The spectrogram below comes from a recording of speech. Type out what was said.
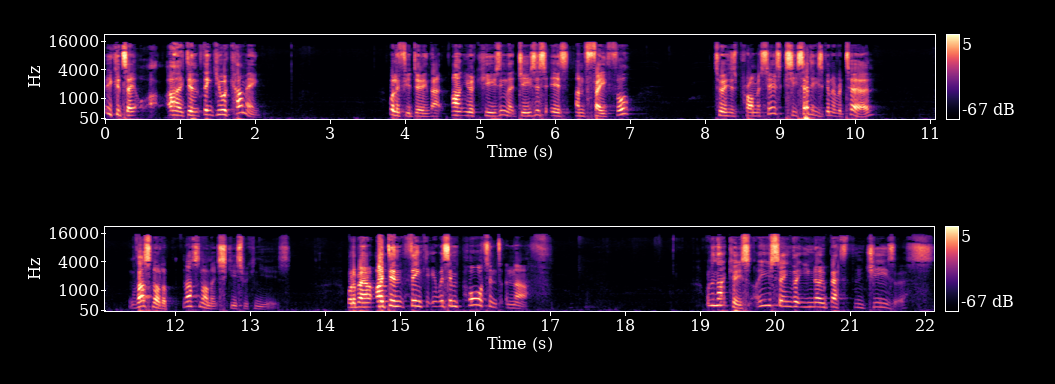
You could say, I didn't think you were coming. Well, if you're doing that, aren't you accusing that Jesus is unfaithful to his promises? Because he said he's going to return. That's, not a, that's not an excuse we can use. What about, I didn't think it was important enough? Well, in that case, are you saying that you know better than Jesus?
